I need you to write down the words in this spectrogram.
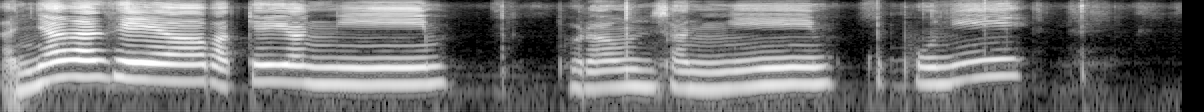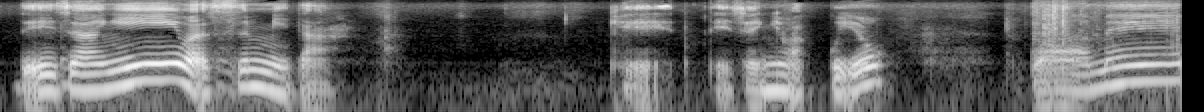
안녕하세요, 박혜경님, 브라운샤님, 쿠폰이 4장이 왔습니다. 이렇게 4장이 왔고요. 그 다음에,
